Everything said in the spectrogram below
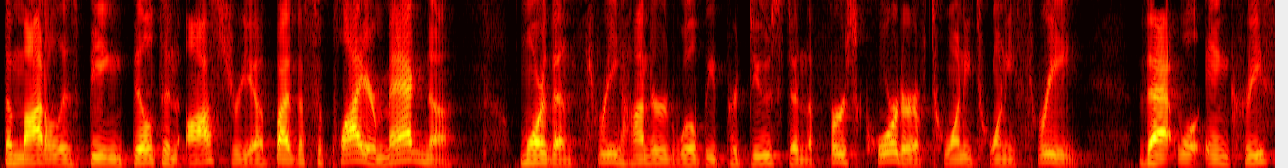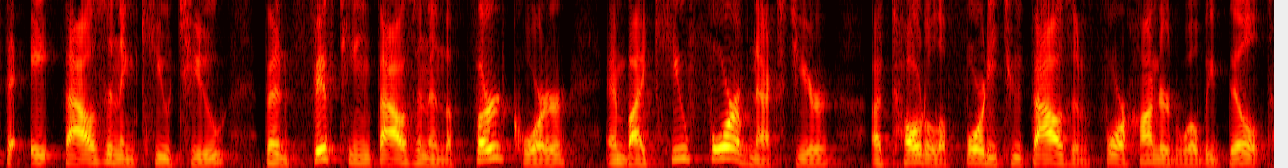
The model is being built in Austria by the supplier Magna. More than 300 will be produced in the first quarter of 2023. That will increase to 8,000 in Q2, then 15,000 in the third quarter, and by Q4 of next year, a total of 42,400 will be built.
